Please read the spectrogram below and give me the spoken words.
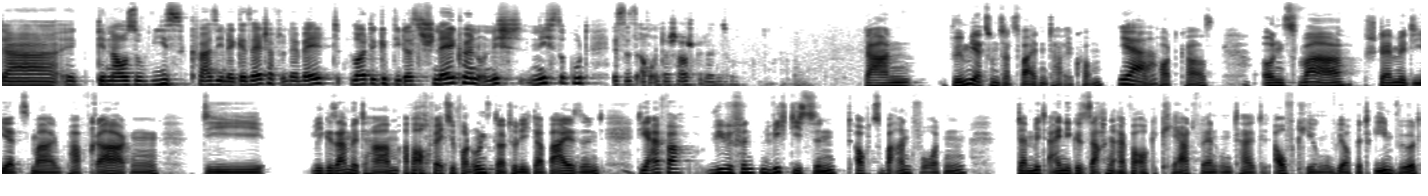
da äh, genauso wie es quasi in der Gesellschaft und der Welt Leute gibt, die das schnell können und nicht, nicht so gut, ist es auch unter Schauspielern so. Dann würden wir jetzt zu unserem zweiten Teil kommen Ja. vom Podcast. Und zwar stellen wir dir jetzt mal ein paar Fragen, die wir gesammelt haben, aber auch welche von uns natürlich dabei sind, die einfach, wie wir finden, wichtig sind, auch zu beantworten, damit einige Sachen einfach auch geklärt werden und halt Aufklärung irgendwie auch betrieben wird.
